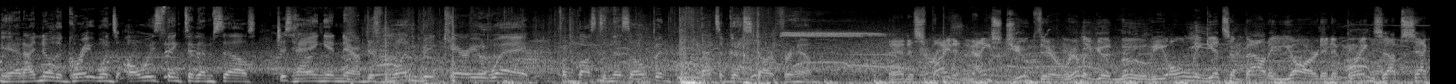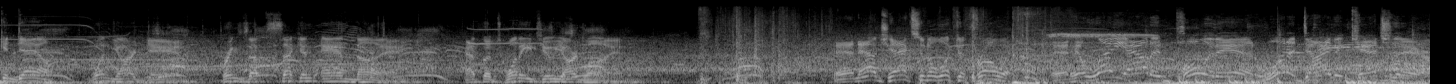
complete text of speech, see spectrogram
Yeah, and I know the great ones always think to themselves, just hang in there. I'm just one big carry away from busting this open. That's a good start for him. And despite a nice juke there, really good move, he only gets about a yard, and it brings up second down. One yard gain brings up second and nine at the 22-yard line. And now Jackson will look to throw it. And he'll lay out and pull it in. What a diving catch there.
